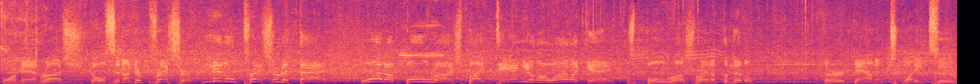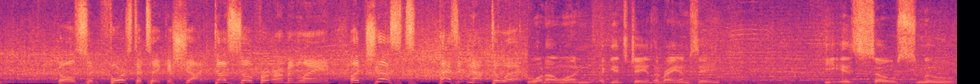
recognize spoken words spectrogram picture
Four-man rush. Golson under pressure. Middle pressure at that. What a bull rush by Daniel Awalake. This bull rush right up the middle. Third down and 22. Golson forced to take a shot. Does so for Ermon Lane. Adjusts. Has it knocked away. One-on-one against Jalen Ramsey. He is so smooth.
